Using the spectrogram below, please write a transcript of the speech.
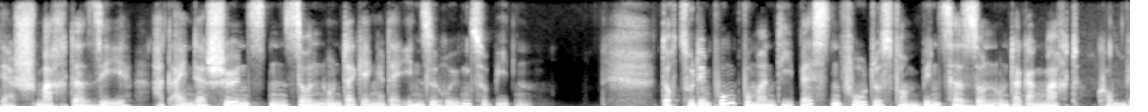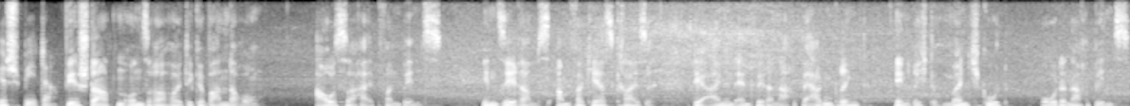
der Schmachter See hat einen der schönsten Sonnenuntergänge der Insel Rügen zu bieten. Doch zu dem Punkt, wo man die besten Fotos vom Binzer Sonnenuntergang macht, kommen wir später. Wir starten unsere heutige Wanderung außerhalb von Binz in Serams am Verkehrskreisel, der einen entweder nach Bergen bringt, in Richtung Mönchgut oder nach Binz.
